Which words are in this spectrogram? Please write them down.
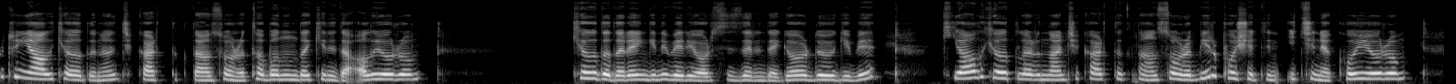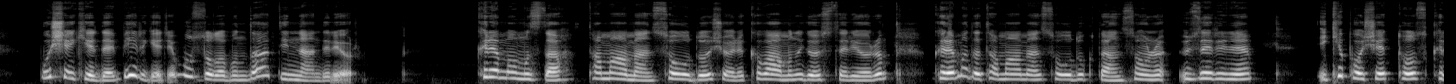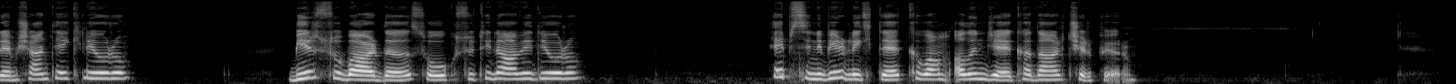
Bütün yağlı kağıdını çıkarttıktan sonra tabanındakini de alıyorum. Kağıda da rengini veriyor sizlerin de gördüğü gibi. Yağlı kağıtlarından çıkarttıktan sonra bir poşetin içine koyuyorum. Bu şekilde bir gece buzdolabında dinlendiriyorum. Kremamız da tamamen soğudu. Şöyle kıvamını gösteriyorum. Krema da tamamen soğuduktan sonra üzerine 2 poşet toz krem şanti ekliyorum. 1 su bardağı soğuk süt ilave ediyorum. Hepsini birlikte kıvam alıncaya kadar çırpıyorum.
